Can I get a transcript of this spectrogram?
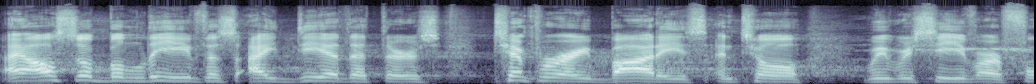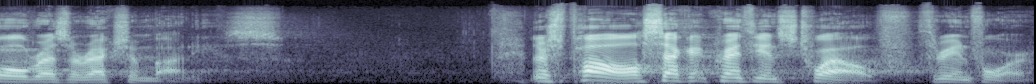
I also believe this idea that there's temporary bodies until we receive our full resurrection bodies. There's Paul, 2 Corinthians 12, 3 and 4.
